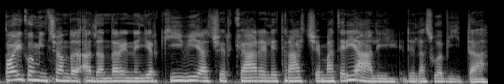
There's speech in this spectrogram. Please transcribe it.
Poi cominciando ad andare negli archivi a cercare le tracce materiali della sua vita,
